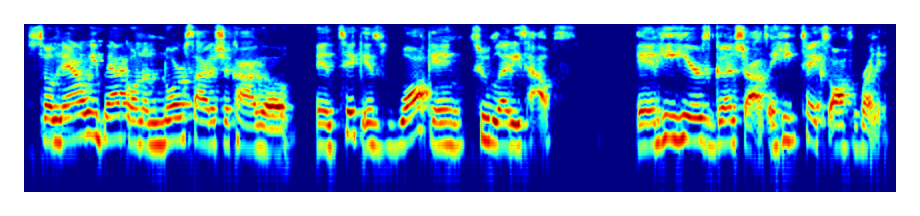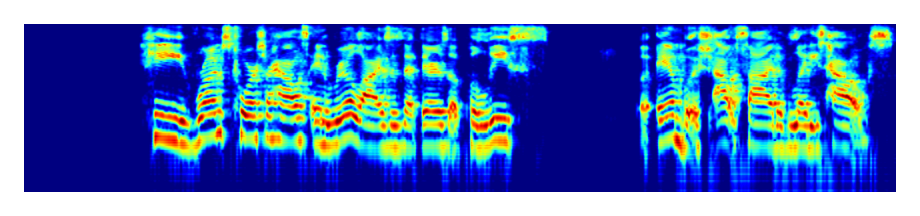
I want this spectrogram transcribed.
So now we back on the north side of Chicago, and Tick is walking to Letty's house, and he hears gunshots, and he takes off running. He runs towards her house and realizes that there's a police uh, ambush outside of Letty's house,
